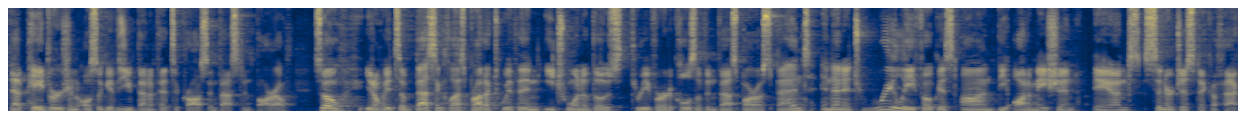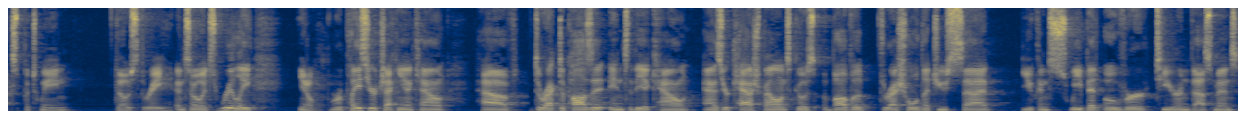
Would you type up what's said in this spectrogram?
That paid version also gives you benefits across invest and borrow. So, you know, it's a best in class product within each one of those three verticals of invest, borrow, spend. And then it's really focused on the automation and synergistic effects between those three. And so it's really, you know, replace your checking account, have direct deposit into the account. As your cash balance goes above a threshold that you set, you can sweep it over to your investments.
